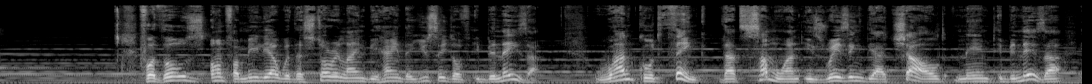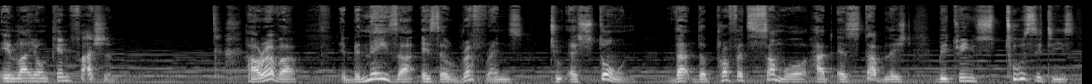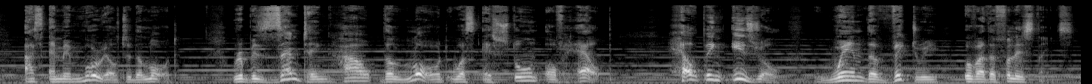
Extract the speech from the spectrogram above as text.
For those unfamiliar with the storyline behind the usage of Ebenezer, one could think that someone is raising their child named Ebenezer in Lion King fashion. However, Ebenezer is a reference to a stone that the prophet Samuel had established between two cities as a memorial to the Lord, representing how the Lord was a stone of help, helping Israel win the victory over the Philistines.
